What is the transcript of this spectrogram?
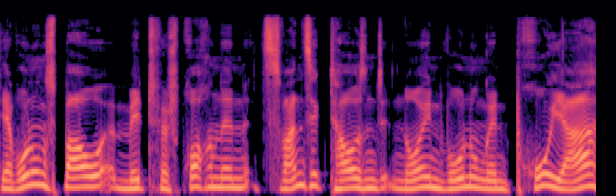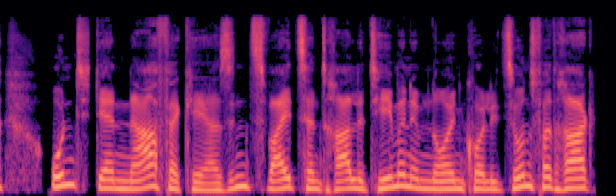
Der Wohnungsbau mit versprochenen 20.000 neuen Wohnungen pro Jahr und der Nahverkehr sind zwei zentrale Themen im neuen Koalitionsvertrag.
